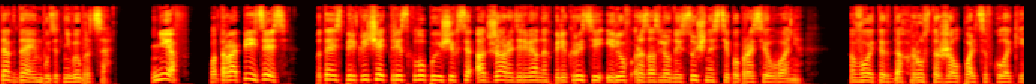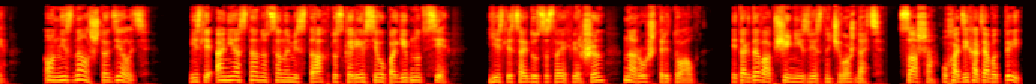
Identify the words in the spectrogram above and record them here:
Тогда им будет не выбраться. «Нев, поторопитесь!» Пытаясь перекричать треск хлопающихся от жара деревянных перекрытий и рев разозленной сущности, попросил Ваня. Войтых до хруста сжал пальцы в кулаки. Он не знал, что делать. Если они останутся на местах, то, скорее всего, погибнут все — если сойдут со своих вершин, нарушат ритуал. И тогда вообще неизвестно, чего ждать. «Саша, уходи хотя бы ты!»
